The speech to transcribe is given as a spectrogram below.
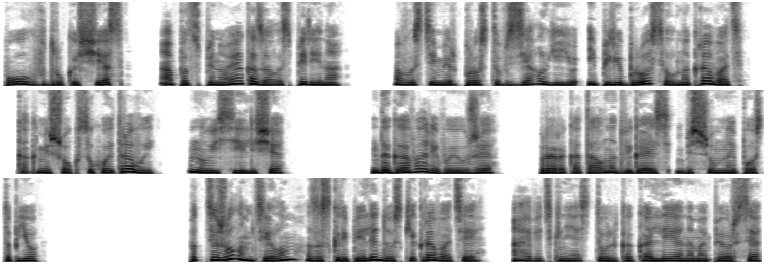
пол вдруг исчез, а под спиной оказалась перина. Властимир просто взял ее и перебросил на кровать, как мешок сухой травы. Ну и силище. «Договаривай уже», — пророкотал, надвигаясь бесшумной поступью. Под тяжелым телом заскрипели доски кровати. А ведь князь только коленом оперся,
